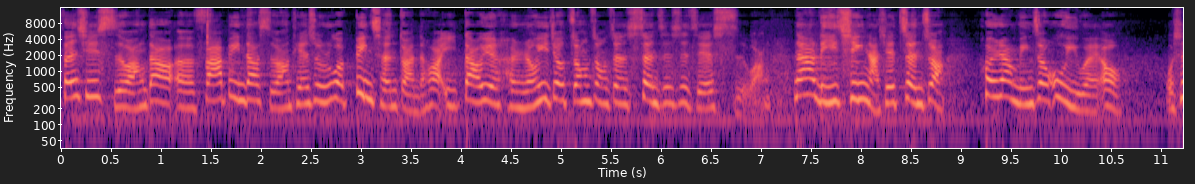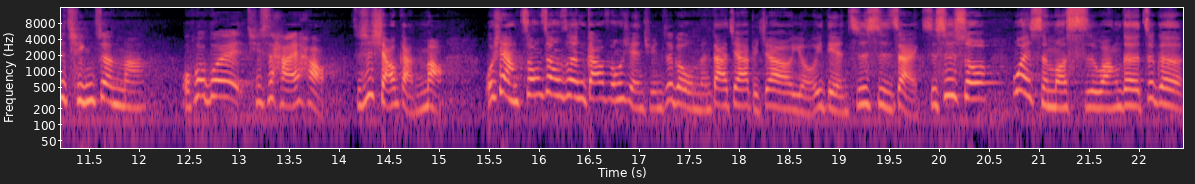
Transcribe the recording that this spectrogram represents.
分析死亡到呃发病到死亡天数，如果病程短的话，一到院很容易就中重症，甚至是直接死亡。那要厘清哪些症状会让民众误以为哦？我是轻症吗？我会不会其实还好，只是小感冒？我想中重症高风险群这个我们大家比较有一点知识在，只是说为什么死亡的这个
